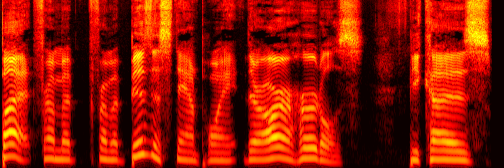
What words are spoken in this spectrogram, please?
but from a from a business standpoint, there are hurdles because,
